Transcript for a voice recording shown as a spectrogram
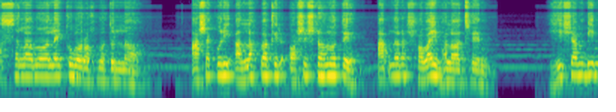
আসসালামু আলাইকুম রহমতুল্লাহ। আশা করি আল্লাহ পাকের অশেষ রহমতে আপনারা সবাই ভালো আছেন। হিসাম বিন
